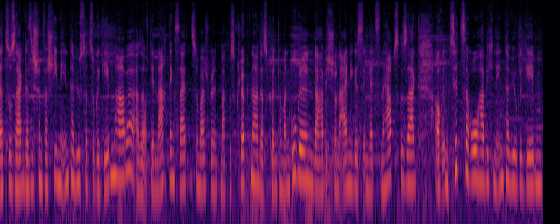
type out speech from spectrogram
dazu sagen, dass ich schon verschiedene Interviews dazu gegeben habe. Also auf den Nachdenkseiten zum Beispiel mit Markus Klöckner, das könnte man googeln. Da habe ich schon einiges im letzten Herbst gesagt. Auch im Cicero habe ich ein Interview gegeben.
